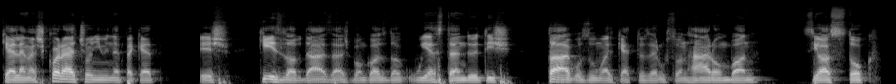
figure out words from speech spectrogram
kellemes karácsonyi ünnepeket, és kézlabdázásban gazdag új esztendőt is. Találkozunk majd 2023-ban. Sziasztok!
